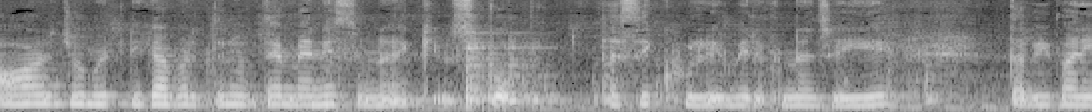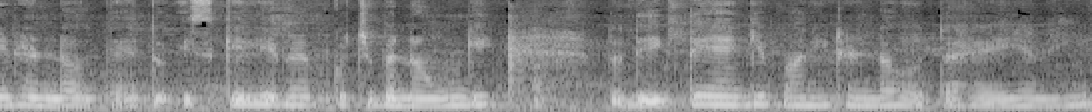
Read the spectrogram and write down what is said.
और जो मिट्टी का बर्तन होता है, मैंने सुना है कि उसको ऐसे खुले में रखना चाहिए, तभी पानी ठंडा होता है। तो इसके लिए मैं कुछ बनाऊँगी। तो देखते हैं कि पानी ठंडा होता है या नहीं।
